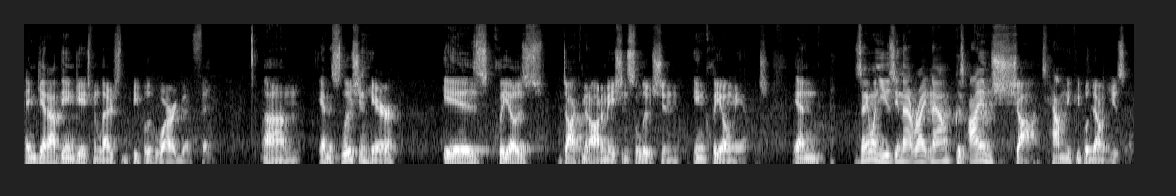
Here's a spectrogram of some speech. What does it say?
and get out the engagement letters to the people who are a good fit. Um, and the solution here is Clio's document automation solution in Clio Manage. And is anyone using that right now? Because I am shocked how many people don't use it.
